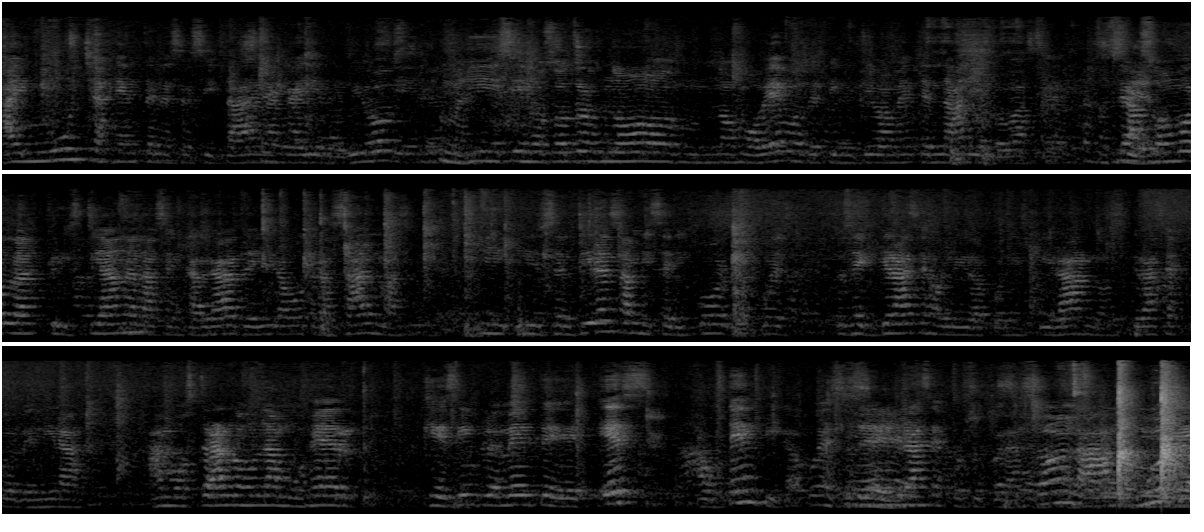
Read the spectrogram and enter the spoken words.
Hay mucha gente necesitada en la calle de Dios y si nosotros no nos movemos definitivamente nadie lo va a hacer. O sea, somos las cristianas las encargadas de ir a otras almas y, sentir esa misericordia, pues. Entonces, gracias Olivia por inspirarnos, gracias por venir a, a mostrarnos una mujer que simplemente es auténtica, pues. Gracias por su corazón, la amo mucho.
